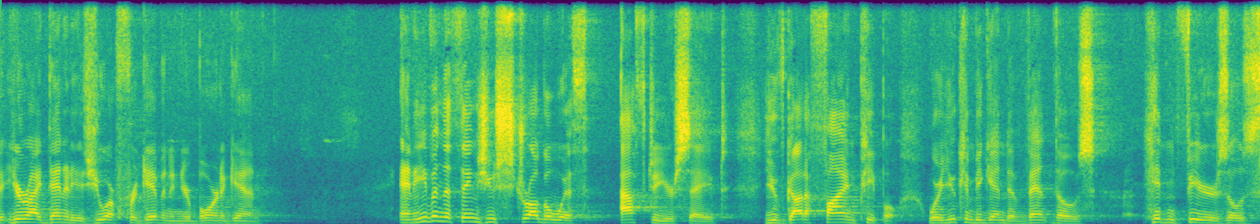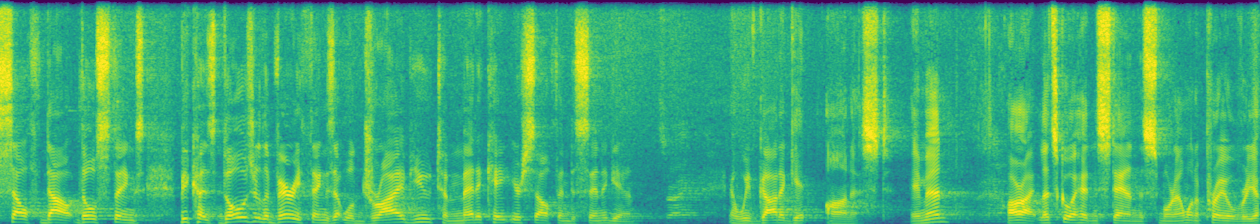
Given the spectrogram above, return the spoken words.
that your identity is you are forgiven and you're born again. And even the things you struggle with after you're saved, you've got to find people where you can begin to vent those hidden fears, those self doubt, those things, because those are the very things that will drive you to medicate yourself into sin again. Right. And we've got to get honest. Amen? All right, let's go ahead and stand this morning. I want to pray over you.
